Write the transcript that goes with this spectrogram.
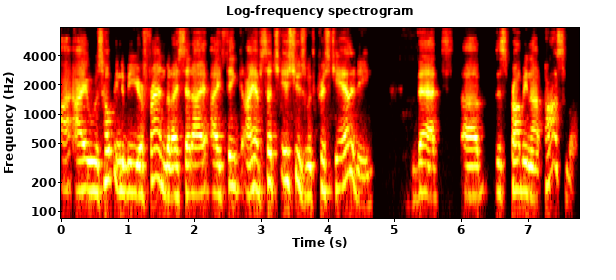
I, I, was hoping to be your friend, but I said, I, I think I have such issues with Christianity that uh, this is probably not possible.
